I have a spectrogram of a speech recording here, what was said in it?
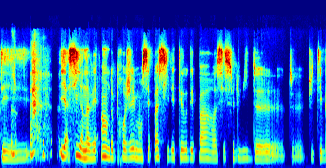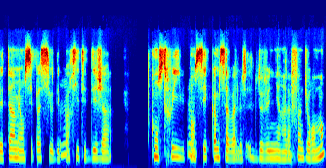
des... il y a, si, il y en avait un de projet, mais on ne sait pas s'il était au départ, c'est celui de, du tibétain, mais on ne sait pas si au départ, mm. s'il était déjà construit, mm. pensé comme ça va le, devenir à la fin du roman.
